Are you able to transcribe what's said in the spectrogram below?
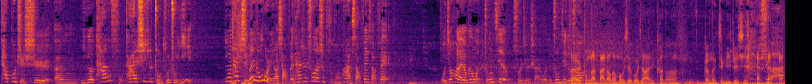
它不只是嗯一个贪腐，它还是一个种族主义，因为他只问中国人要小费，他是说的是普通话，小费小费。嗯，我就后来又跟我的中介说这个事儿，我的中介就说在说，中南半岛的某些国家，你可能更能经历这些。是吧？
